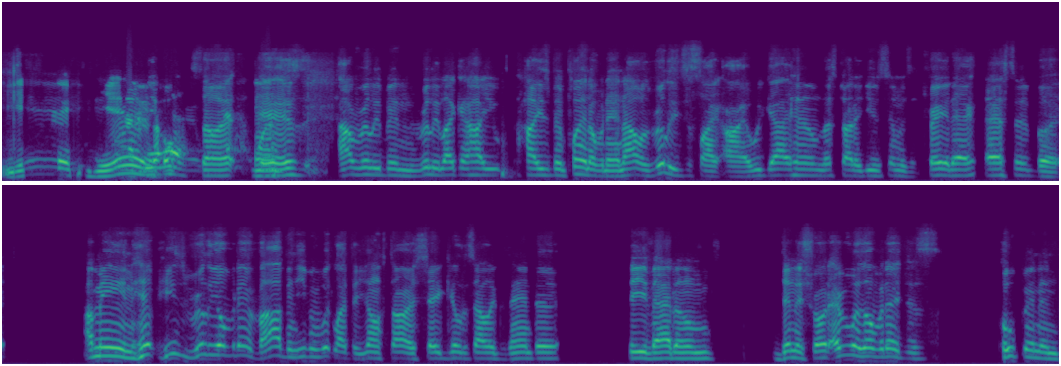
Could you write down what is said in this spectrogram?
Yeah, Yeah. Yeah. So yeah, it's, I've really been really liking how you how he's been playing over there, and I was really just like, all right, we got him. Let's try to use him as a trade a- asset. But I mean, him he's really over there vibing, even with like the young stars, Shai Gilgeous-Alexander, Steve Adams, Dennis Schroeder. Everyone's over there just hooping and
